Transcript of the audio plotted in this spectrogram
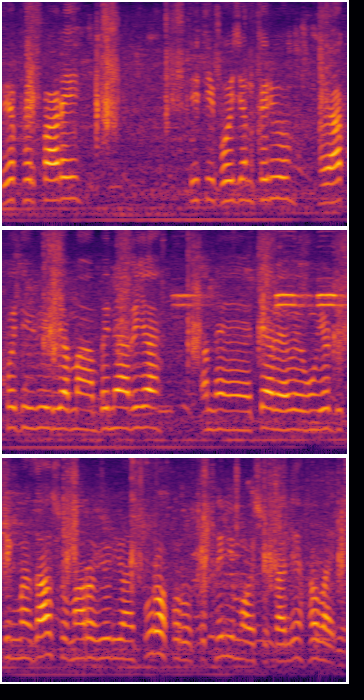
વેફર પાડી, તેથી ભોજન કર્યું. હવે આખો દી વિડીયામાં બન્યા રહ્યા. અને ત્યારે હવે હું એડિટિંગમાં જાઉં છું. મારો વીડિયો અહીં પૂરો કરું છું. ફરી મળશું કાલે સવારે.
